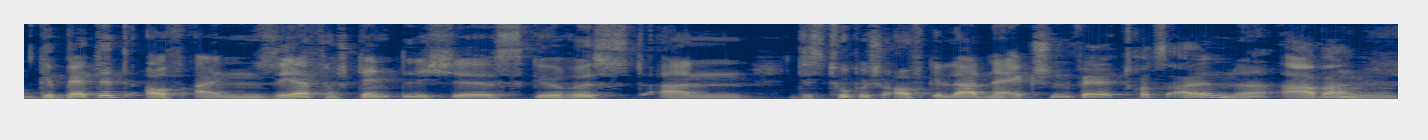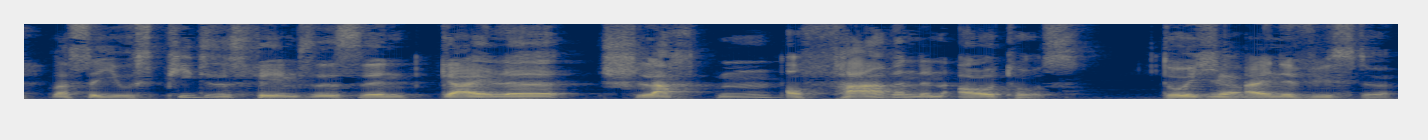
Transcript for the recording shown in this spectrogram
gebettet auf ein sehr verständliches Gerüst an dystopisch aufgeladener Actionwelt trotz allem, ne? Aber mhm. was der USP dieses Films ist, sind geile Schlachten auf fahrenden Autos durch ja. eine Wüste.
